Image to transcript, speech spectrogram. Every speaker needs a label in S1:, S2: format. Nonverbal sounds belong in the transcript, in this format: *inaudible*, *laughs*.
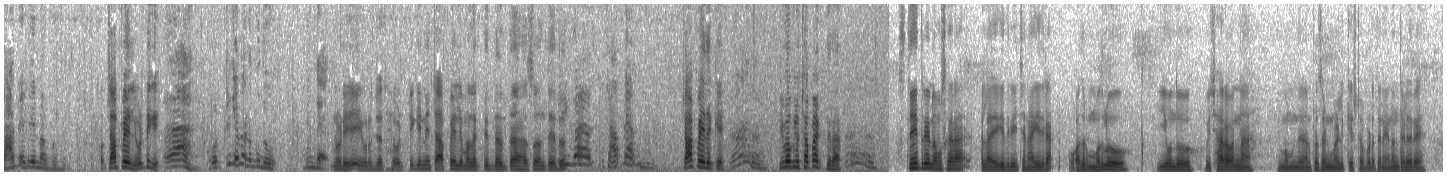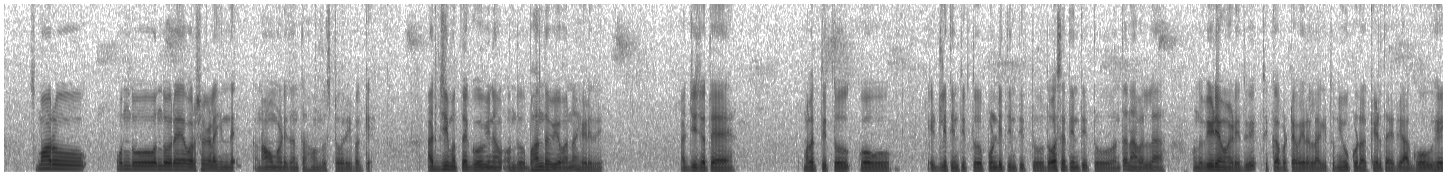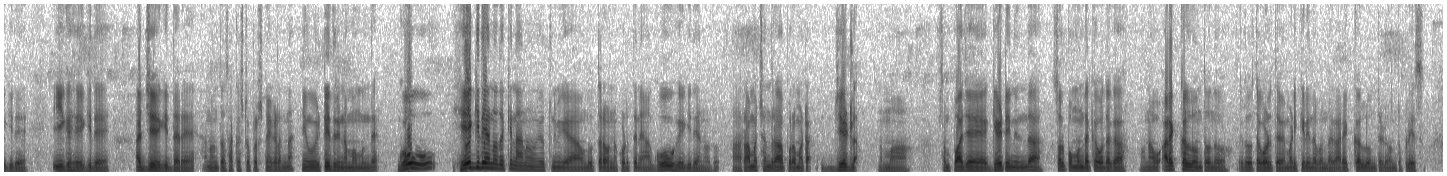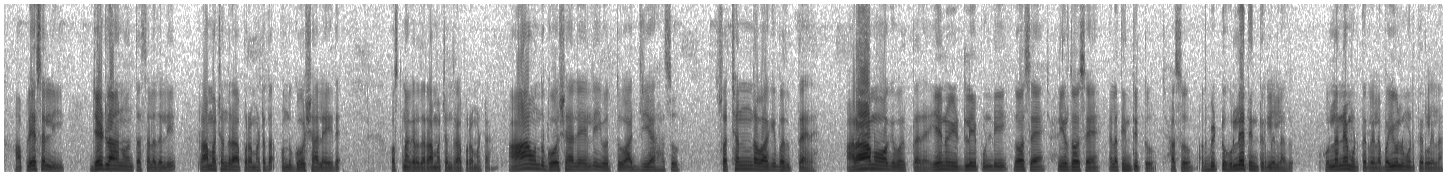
S1: ಮಲಗುದು
S2: ಚಾಪೆಯಲ್ಲಿ ಒಟ್ಟಿಗೆ?
S1: ಆ, ಒಟ್ಟಿಗೆ ಮಲಗುದು ಮುಂದೆ.
S2: ನೋಡಿ ಇವ್ರ ಜೊತೆ ಒಟ್ಟಿಗೆನೆ ಚಾಪೆಯಲ್ಲಿ ಮಲಗ್ತಿದ್ದಂತ ಹಸು ಅಂತ ಇದು.
S1: ಈಗ ಚಾಪೆ ಆಗುದು.
S2: ಚಾಪೆ ಇದಕ್ಕೆ?
S1: ಹಾ.
S2: ಇವಾಗಲೂ ಚಾಪೆ ಹಾಕ್ತೀರಾ?
S1: ಹಾ.
S2: ಸ್ನೇಹಿತರೆ ನಮಸ್ಕಾರ. ಎಲ್ಲ ಹೇಗಿದ್ದೀರಿ? ಚೆನ್ನಾಗಿದ್ದೀರಾ? ಅದ್ರ ಮೊದಲು ಈ ಒಂದು ವಿಚಾರವನ್ನು ನಿಮ್ಮ ಮುಂದೆ ನಾನು ಪ್ರೆಸೆಂಟ್ ಮಾಡಲಿಕ್ಕೆ ಇಷ್ಟಪಡ್ತೇನೆ. ಏನಂತ ಹೇಳಿದ್ರೆ ಸುಮಾರು ಒಂದು ಒಂದೂವರೆ ವರ್ಷಗಳ ಹಿಂದೆ ನಾವು ಮಾಡಿದಂತಹ ಒಂದು ಸ್ಟೋರಿ ಬಗ್ಗೆ. ಅಜ್ಜಿ ಮತ್ತು ಗೋವಿನ ಒಂದು ಬಾಂಧವ್ಯವನ್ನು ಹೇಳಿದ್ವಿ. ಅಜ್ಜಿ ಜೊತೆ ಮಲಗ್ತಿತ್ತು, ಗೋವು, ಇಡ್ಲಿ ತಿಂತಿತ್ತು, ಪುಂಡಿ ತಿಂತಿತ್ತು, ದೋಸೆ ತಿಂತಿತ್ತು ಅಂತ ನಾವೆಲ್ಲ ಒಂದು ವಿಡಿಯೋ ಮಾಡಿದ್ವಿ. ಸಿಕ್ಕಾಪಟ್ಟೆ ವೈರಲ್ ಆಗಿತ್ತು. ನೀವು ಕೂಡ ಕೇಳ್ತಾ ಇದ್ರಿ, ಆ ಗೋವು ಹೇಗಿದೆ, ಈಗ ಹೇಗಿದೆ, ಅಜ್ಜಿ ಹೇಗಿದ್ದಾರೆ ಅನ್ನುವಂಥ ಸಾಕಷ್ಟು ಪ್ರಶ್ನೆಗಳನ್ನು ನೀವು ಇಟ್ಟಿದ್ರಿ ನಮ್ಮ ಮುಂದೆ. ಗೋವು ಹೇಗಿದೆ ಅನ್ನೋದಕ್ಕೆ ನಾನು ಇವತ್ತು ನಿಮಗೆ ಆ ಒಂದು ಉತ್ತರವನ್ನು ಕೊಡ್ತೇನೆ. ಆ ಗೋವು ಹೇಗಿದೆ ಅನ್ನೋದು. ರಾಮಚಂದ್ರಾಪುರ ಮಠ, ಜೇಡ್ಲ, ನಮ್ಮ ಸಂಪಾಜೆ ಗೇಟಿನಿಂದ ಸ್ವಲ್ಪ ಮುಂದಕ್ಕೆ ಹೋದಾಗ ನಾವು ಅರೆಕ್ಕಲ್ಲು ಅಂತ ಒಂದು ಇದು ತಗೊಳ್ತೇವೆ, ಮಡಿಕೇರಿಯಿಂದ ಬಂದಾಗ ಅರೆಕ್ಕಲ್ಲು ಅಂತ ಹೇಳುವಂಥ ಪ್ಲೇಸ್ ಆ ಪ್ಲೇಸಲ್ಲಿ ಜೇಡ್ಲಾ ಅನ್ನುವಂಥ ಸ್ಥಳದಲ್ಲಿ ರಾಮಚಂದ್ರಾಪುರ ಮಠದ ಒಂದು ಗೋಶಾಲೆ ಇದೆ. ಹೊಸನಗರದ ರಾಮಚಂದ್ರಾಪುರ ಮಠ. ಆ ಒಂದು ಗೋಶಾಲೆಯಲ್ಲಿ ಇವತ್ತು ಅಜ್ಜಿಯ ಹಸು ಸ್ವಚ್ಛಂದವಾಗಿ ಬದುಕ್ತಾ ಇದೆ. ಆರಾಮವಾಗಿ ಬದುಕ್ತಾ ಇದೆ. ಏನು ಇಡ್ಲಿ, ಪುಂಡಿ, ದೋಸೆ, ನೀರು ದೋಸೆ ಎಲ್ಲ ತಿಂತಿತ್ತು ಹಸು. ಅದು ಬಿಟ್ಟು ಹುಲ್ಲೇ ತಿಂತಿರಲಿಲ್ಲ ಅದು. ಹುಲ್ಲನ್ನೇ ಮುಟ್ತಿರಲಿಲ್ಲ ಬೈಹುಲ್ಲು ಮುಟ್ತಿರಲಿಲ್ಲ.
